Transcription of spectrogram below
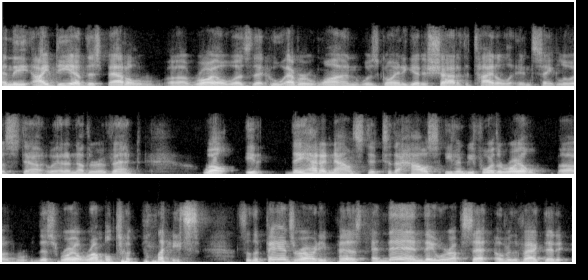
And the idea of this battle uh, royal was that whoever won was going to get a shot at the title in St. Louis down at another event. Well, it, they had announced it to the House even before the royal uh, this Royal Rumble took place. So the fans were already pissed, and then they were upset over the fact that it,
